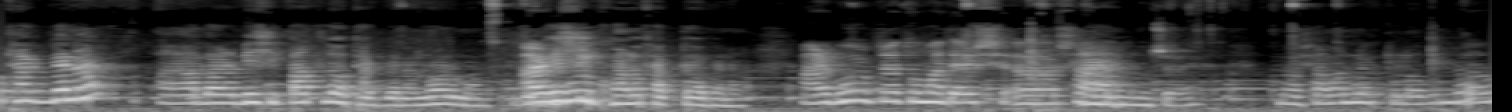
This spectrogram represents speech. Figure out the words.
থাকবে না আবার বেশি পাতলাও থাকবে না নর্মাল আর বেশি ঘন থাকতে হবে না। আর গুড়টা তোমাদের স্বাদ হ্যাঁ। অনুযায়ী সামান্য একটু লবণ দাও।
